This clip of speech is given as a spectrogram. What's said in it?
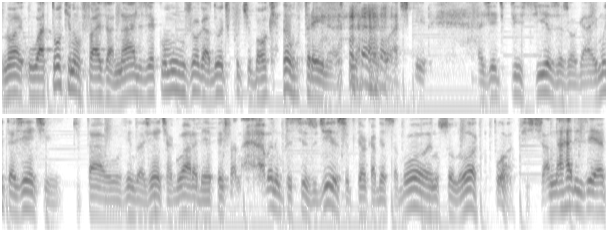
nós, o ator que não faz análise é como um jogador de futebol que não treina. Né? Eu acho que a gente precisa jogar. E muita gente que está ouvindo a gente agora, de repente, fala: Não, eu não preciso disso, eu tenho a cabeça boa, eu não sou louco. Pô, análise é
